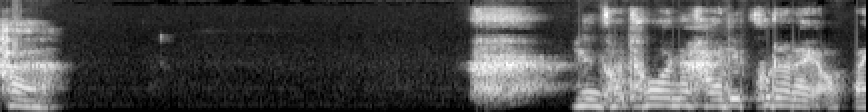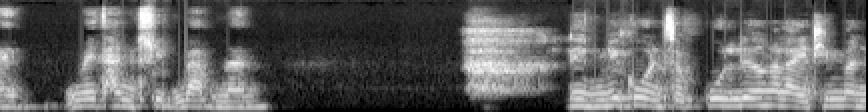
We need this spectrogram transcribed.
ค่ะ ลินขอโทษนะคะ ที่พูดอะไรออกไป ไม่ทันคิดแบบนั้น ลินไม่ควรจะพูดเรื่องอะไรที่มัน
